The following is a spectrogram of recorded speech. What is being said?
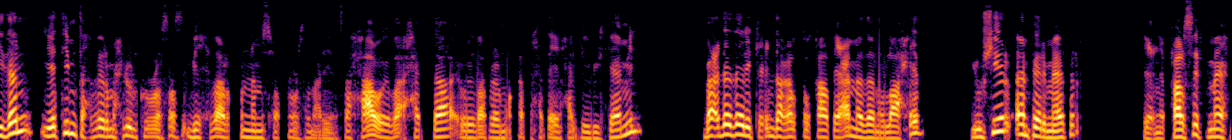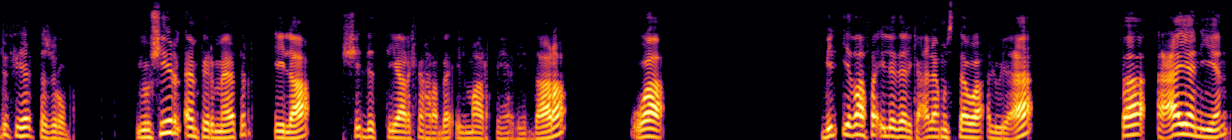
إذا يتم تحضير محلول كلور الرصاص بإحضار قلنا مسحوق الرصاص معدنيا صحة ويضاف حتى ويضاف له المقطع حتى ينحل فيه بالكامل. بعد ذلك عند غلق القاطعة ماذا نلاحظ؟ يشير الأمبيرمتر يعني قال صف ما يحدث في هذه التجربة. يشير الأمبيرمتر إلى شدة التيار الكهربائي المار في هذه الدارة و بالإضافة إلى ذلك على مستوى الوعاء. فعينيا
